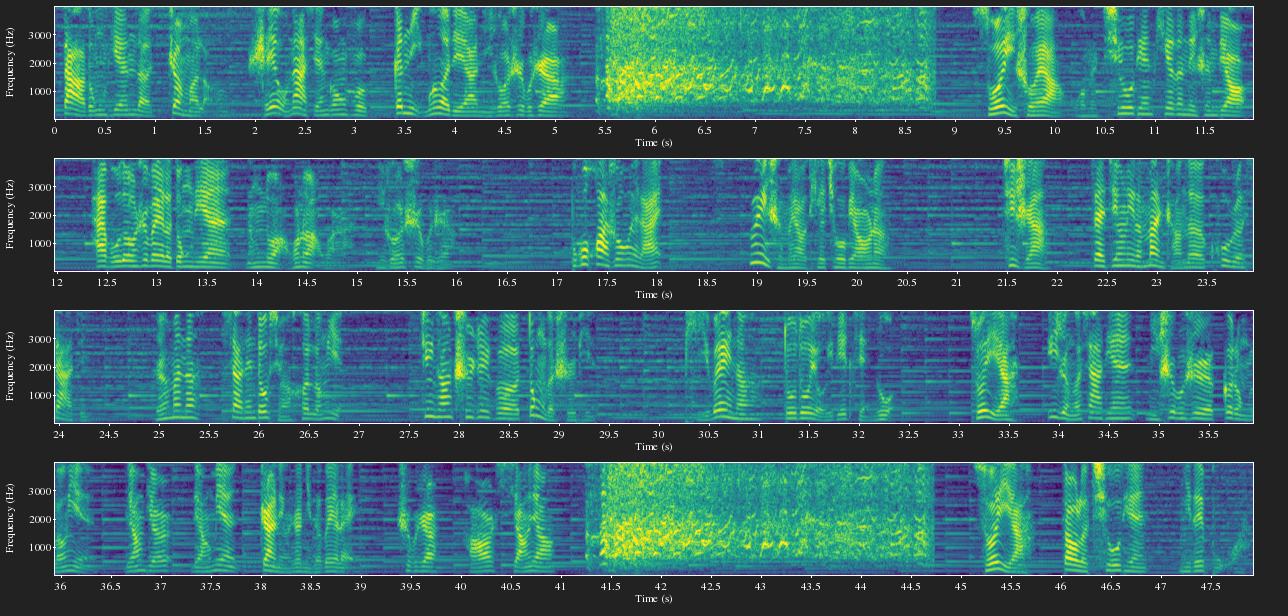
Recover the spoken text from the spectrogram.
大冬天的这么冷，谁有那闲工夫跟你磨叽啊？你说是不是？所以说呀，我们秋天贴的那身膘。还不都是为了冬天能暖和暖和啊？你说是不是？不过话说回来，为什么要贴秋膘呢？其实啊，在经历了漫长的酷热夏季，人们呢夏天都喜欢喝冷饮，经常吃这个冻的食品，脾胃呢多多有一点减弱。所以啊，一整个夏天你是不是各种冷饮、凉皮儿、凉面占领着你的味蕾？是不是？好好想想。所以啊，到了秋天你得补啊，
